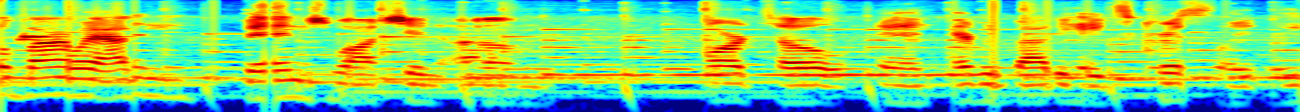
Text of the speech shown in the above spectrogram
Oh, by the way, I've been binge watching um, Naruto and Everybody Hates Chris lately.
